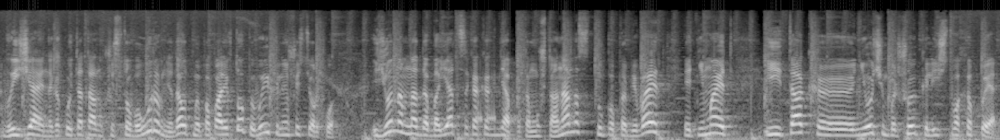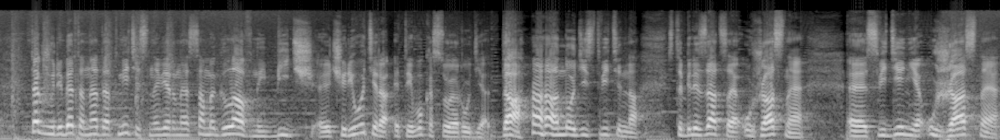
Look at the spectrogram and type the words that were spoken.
выезжая на какой-то танк шестого уровня, да, вот мы попали в топ и выехали на шестерку. Ее нам надо бояться как огня, потому что она нас тупо пробивает и отнимает и так э, не очень большое количество хп. Также, ребята, надо отметить, наверное, самый главный бич э, Чериотера, это его косое орудие. Да, оно действительно, стабилизация ужасная э, сведение ужасное.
